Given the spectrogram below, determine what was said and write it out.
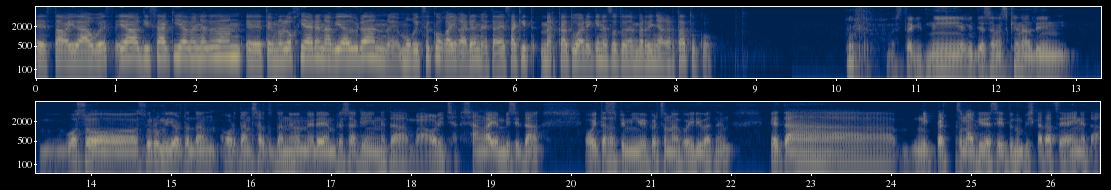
ez da bai da hau ez. Ea gizakia benetan e, teknologiaren abiaduran e, mugitzeko gai garen, eta ezakit merkatuarekin ez den berdina gertatuko. Uf, ez tekit, ni egit jasen azken aldin oso zurrumbi hortan, hortan sartutan neon, nire enpresakin, eta ba, hori Shangaien bizita, hogeita zazpi milioi pertsonako hiri baten, eta nik pertsonalki dezitu nun pixkatatzea eta,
